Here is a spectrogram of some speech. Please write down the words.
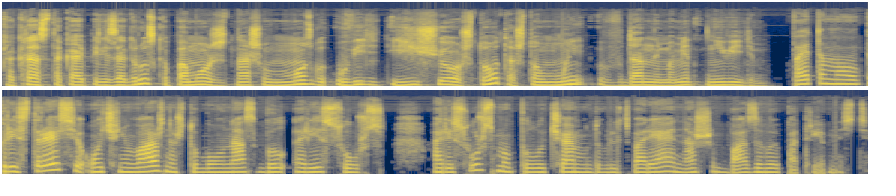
Как раз такая перезагрузка поможет поможет нашему мозгу увидеть еще что-то, что мы в данный момент не видим. Поэтому при стрессе очень важно, чтобы у нас был ресурс. А ресурс мы получаем, удовлетворяя наши базовые потребности.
